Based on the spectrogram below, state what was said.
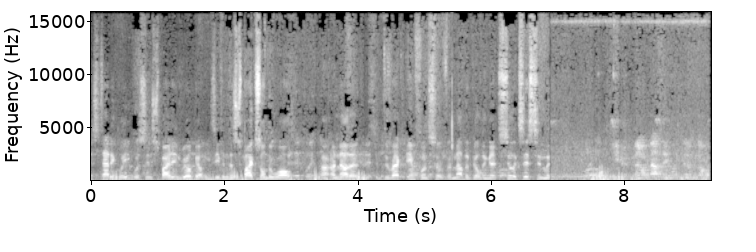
aesthetically, it was inspired in real buildings. Even the spikes on the wall are another direct influence of another building that still exists in. Li- no, nothing. No, no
